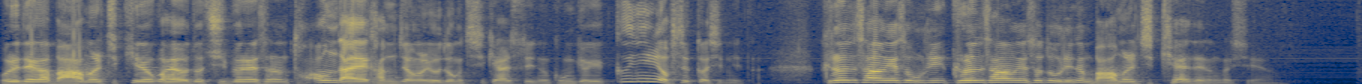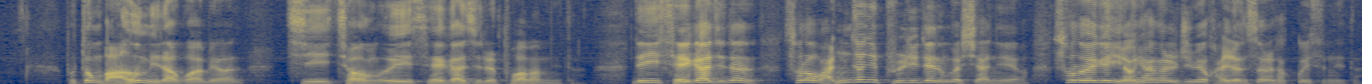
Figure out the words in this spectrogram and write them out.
우리 내가 마음을 지키려고 하여도 주변에서는 더욱 나의 감정을 요동치게 할 수 있는 공격이 끊임이 없을 것입니다. 그런 상황에서 우리 그런 상황에서도 우리는 마음을 지켜야 되는 것이에요. 보통 마음이라고 하면 지, 정, 의 세 가지를 포함합니다. 근데 이 세 가지는 서로 완전히 분리되는 것이 아니에요. 서로에게 영향을 주며 관련성을 갖고 있습니다.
